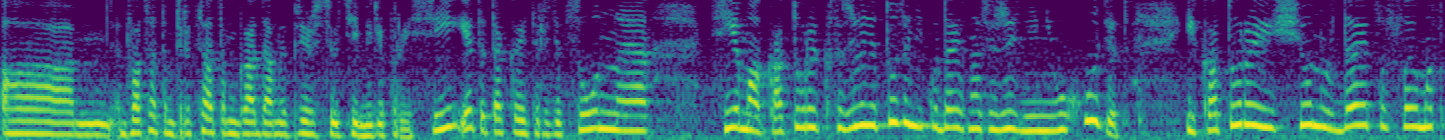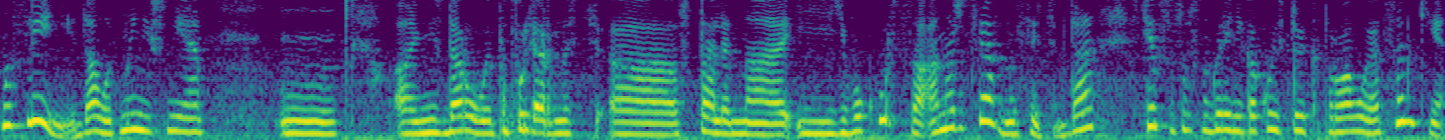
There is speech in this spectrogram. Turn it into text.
э, 20-30 годам и прежде всего теме репрессий. Это такая традиционная тема, которая, к сожалению, тоже никуда из нашей жизни не уходит и которая еще нуждается в своем осмыслении. Да, вот нынешняя а, нездоровая популярность э, Сталина и его курса, она же связана с этим, да, с тем, что, собственно говоря, никакой историко-правовой оценки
